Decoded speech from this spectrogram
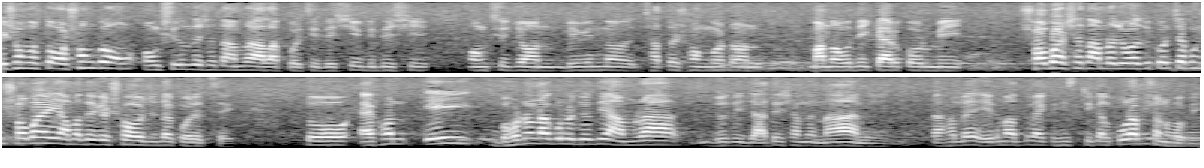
এই সমস্ত অসংখ্য অংশীজনদের সাথে আমরা আলাপ করছি, দেশি, বিদেশি অংশীজন, বিভিন্ন ছাত্র সংগঠন, মানবাধিকার কর্মী, সবার সাথে আমরা যোগাযোগ করছি এবং সবাই আমাদেরকে সহযোগিতা করেছে। তো এখন এই ঘটনাগুলো যদি আমরা যদি জাতির সামনে না আনি, তাহলে এর মাধ্যমে একটা হিস্ট্রিক্যাল করাপশন হবে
